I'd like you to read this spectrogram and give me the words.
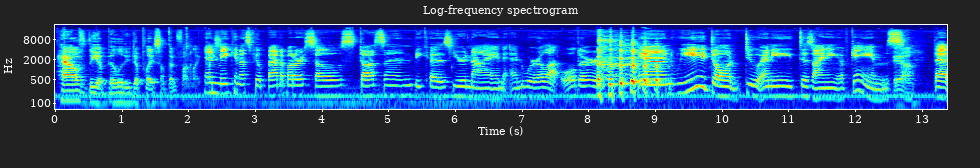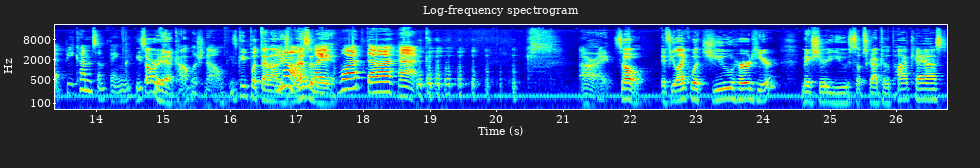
have the ability to play something fun like this. and this. making us feel bad about ourselves, Dawson, because you're nine and we're a lot older. and we don't do any designing of games yeah. that become something. He's already accomplished now. He's to put that on I know, his resume. like, what the heck? All right. So, if you like what you heard here, make sure you subscribe to the podcast.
